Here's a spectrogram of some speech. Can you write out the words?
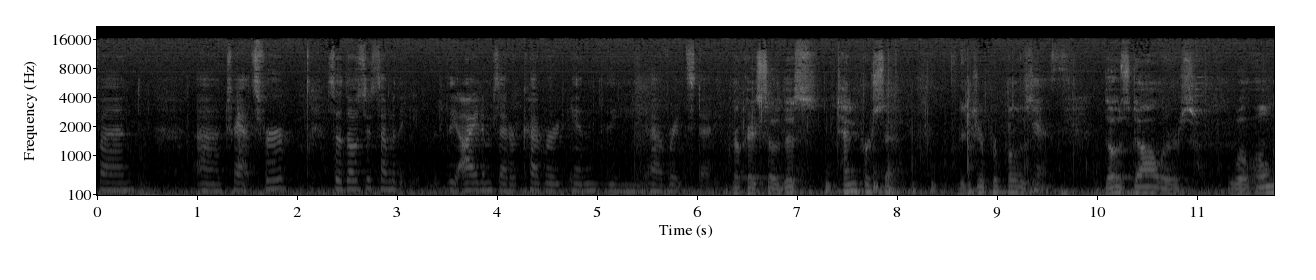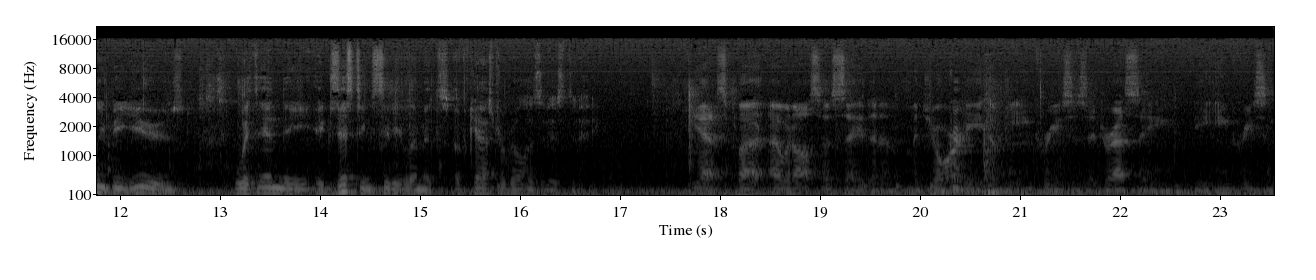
fund, uh, transfer. So those are some of the, the items that are covered in the, uh, rate study. Okay, so this ten percent that you're proposing, Yes. those dollars will only be used within the existing city limits of Castroville as it is today. Yes, but I would also say that a majority of the increase is addressing the increase in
